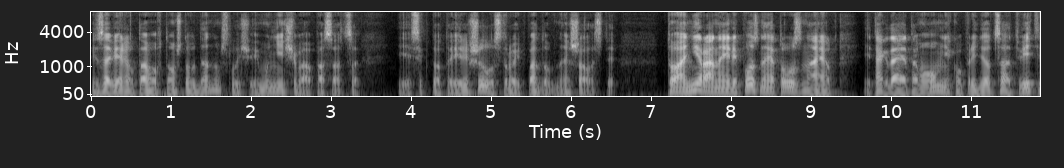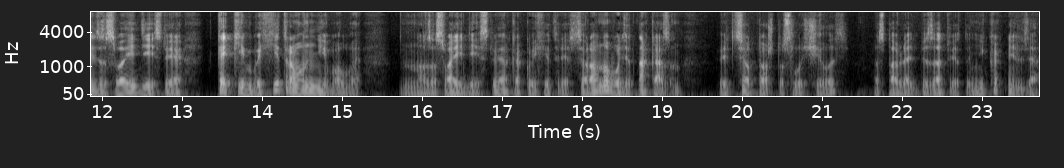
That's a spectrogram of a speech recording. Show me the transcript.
и заверил того в том, что в данном случае ему нечего опасаться, если кто-то и решил устроить подобные шалости, то они рано или поздно это узнают — и тогда этому умнику придется ответить за свои действия, каким бы хитрым он ни был бы. Но за свои действия какой хитрец все равно будет наказан. Ведь все то, что случилось, оставлять без ответа никак нельзя.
